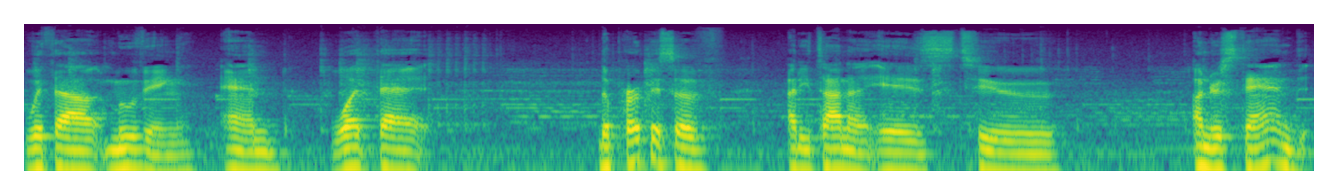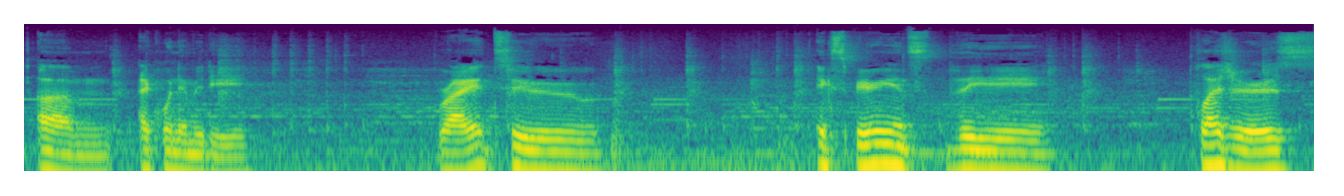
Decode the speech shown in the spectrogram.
without moving. And what that, the purpose of adhitthana is to understand um, equanimity right? To experience the pleasures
